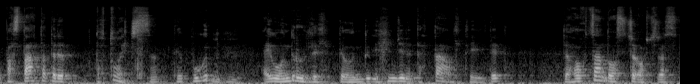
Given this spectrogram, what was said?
Бас дата дээр дутуу ажилласан. Тэгээ бүгд аюу өндөр хүлээлттэй өндөр их хэмжээний дата авалт хийгдээд тэгээ хугацаанд дуусч байгаа учраас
